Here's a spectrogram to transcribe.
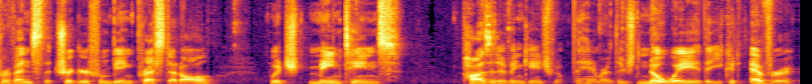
prevents the trigger from being pressed at all, which maintains positive engagement with the hammer. There's no way that you could ever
